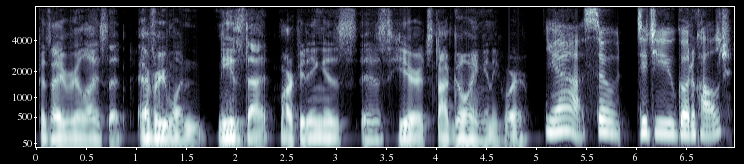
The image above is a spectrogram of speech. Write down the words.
because I realized that everyone needs that. Marketing is is here. It's not going anywhere. Yeah. So, did you go to college?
